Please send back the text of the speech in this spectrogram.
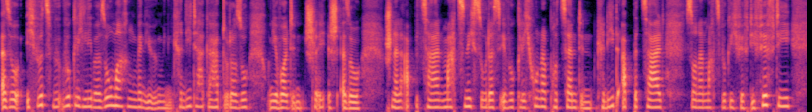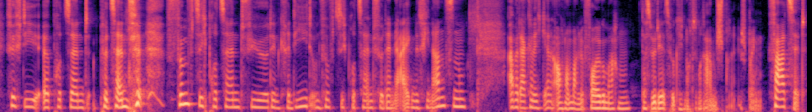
also ich würde es wirklich lieber so machen, wenn ihr irgendwie einen Kredit habt oder so und ihr wollt den also schnell abbezahlen, macht's nicht so, dass ihr wirklich 100% den Kredit abbezahlt, sondern macht's wirklich 50-50, 50 Prozent, Prozent, 50 Prozent für den Kredit und 50 Prozent für deine eigenen Finanzen. Aber da kann ich gerne auch nochmal eine Folge machen. Das würde jetzt wirklich noch den Rahmen sprengen. Fazit.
